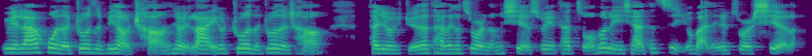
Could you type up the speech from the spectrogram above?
因为拉货呢桌子比较长，就拉一个桌子，桌子长。”他就觉得他那个座能卸，所以他琢磨了一下，他自己就把那个座卸了。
